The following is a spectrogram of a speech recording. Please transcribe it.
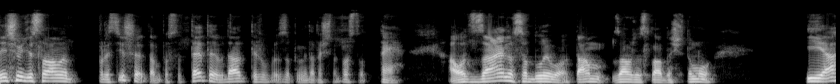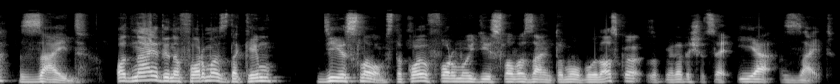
іншими дієсловами простіше, там просто те, да, ти запам'ятати, що це просто те. А от sein особливо, там завжди складнощі. Тому ihr seid. Одна єдина форма з таким дієсловом, з такою формою дієслова sein. Тому, будь ласка, запам'ятайте, що це ihr seid.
